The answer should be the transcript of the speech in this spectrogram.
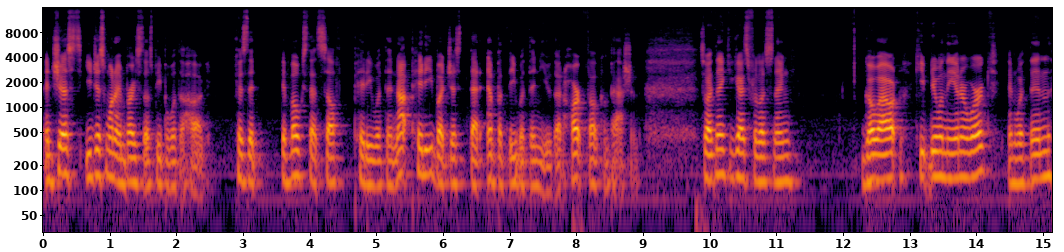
and just, you just want to embrace those people with a hug because it evokes that self pity within, not pity, but just that empathy within you, that heartfelt compassion. So I thank you guys for listening. Go out, keep doing the inner work, and within,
